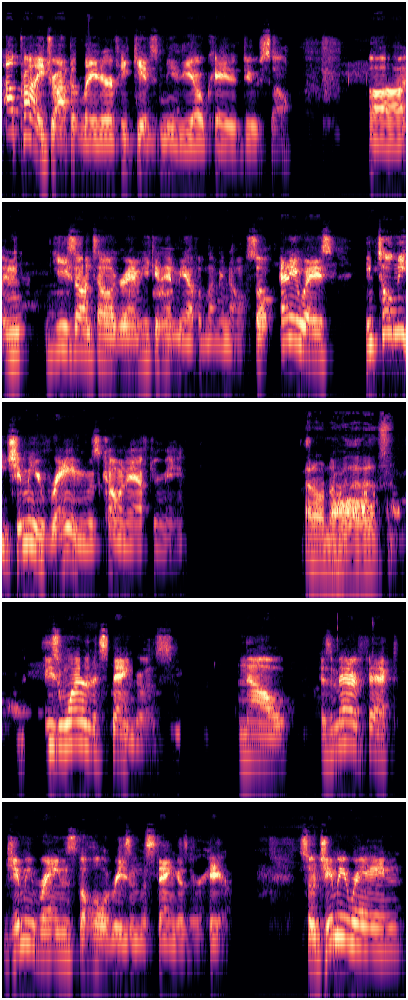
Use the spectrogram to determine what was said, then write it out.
I'll probably drop it later if he gives me the okay to do so. Uh, and he's on Telegram. He can hit me up and let me know. So, anyways, he told me Jimmy Rain was coming after me. I don't know who that is. He's one of the Stangas. Now, as a matter of fact, Jimmy Rain's the whole reason the Stangas are here. So, Jimmy Rain,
